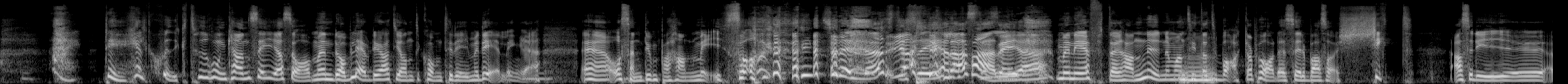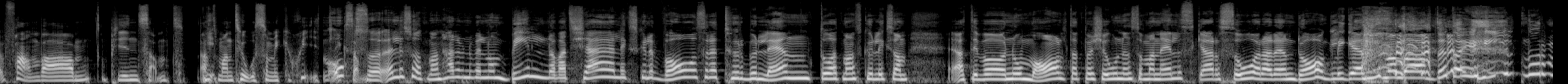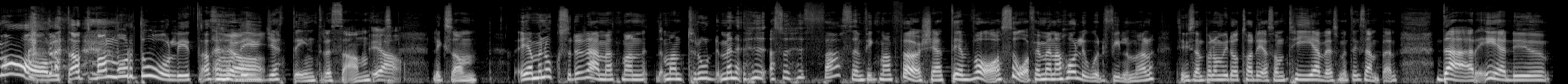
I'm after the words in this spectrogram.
nej det är helt sjukt hur hon kan säga så, men då blev det ju att jag inte kom till dig med det längre. Mm. Eh, och sen dumpade han mig. Så, så det löste sig i alla fall. Ja. Men i efterhand nu när man tittar mm. tillbaka på det så är det bara så, shit, Alltså det är ju, fan vad pinsamt att man tog så mycket skit. Liksom. Också, eller så att man hade väl någon bild av att kärlek skulle vara sådär turbulent och att man skulle liksom, att det var normalt att personen som man älskar sårar en dagligen. Man bara, detta är helt normalt, att man mår dåligt. Alltså ja. det är ju jätteintressant. Ja. Liksom. Ja men också det där med att man, man trodde, men hur, alltså hur fasen fick man för sig att det var så? För jag menar Hollywoodfilmer, till exempel om vi då tar det som tv som ett exempel, där är det ju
